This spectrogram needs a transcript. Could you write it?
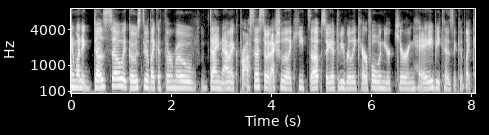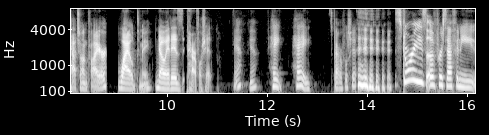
And when it does so, it goes through like a thermodynamic process. So it actually like heats up. So you have to be really careful when you're curing hay because it could like catch on fire. Wild to me. No, it is powerful shit. Yeah, yeah. Hey, hey. It's powerful shit. Stories of Persephone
